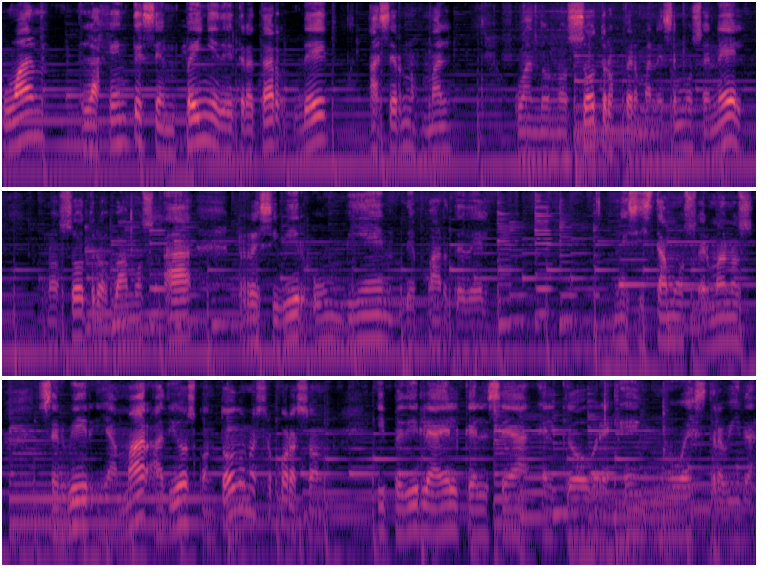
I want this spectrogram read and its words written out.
cuán la gente se empeñe de tratar de hacernos mal, cuando nosotros permanecemos en Él, nosotros vamos a recibir un bien de parte de Él. Necesitamos, hermanos, servir y amar a Dios con todo nuestro corazón y pedirle a Él que Él sea el que obre en nuestra vida,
